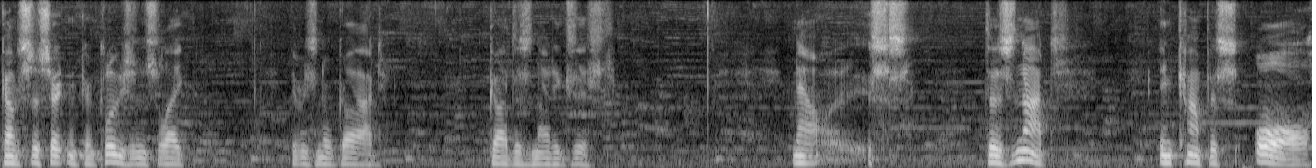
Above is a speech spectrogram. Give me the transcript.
comes to certain conclusions like there is no God. God does not exist. Now, does not encompass all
